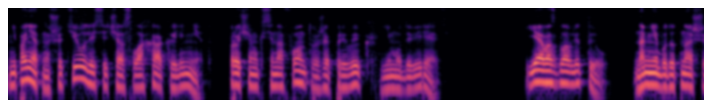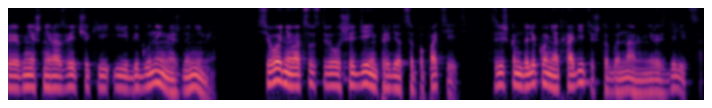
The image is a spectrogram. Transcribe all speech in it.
Непонятно, шутил ли сейчас Лохак или нет. Впрочем, Ксенофонт уже привык ему доверять. Я возглавлю тыл. На мне будут наши внешние разведчики и бегуны между ними. Сегодня в отсутствие лошадей им придется попотеть. Слишком далеко не отходите, чтобы нам не разделиться.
